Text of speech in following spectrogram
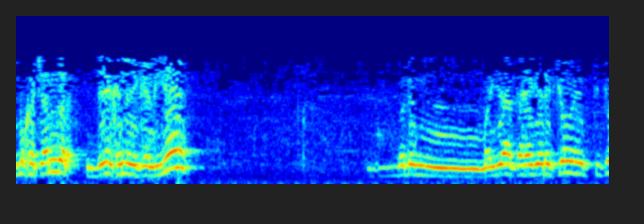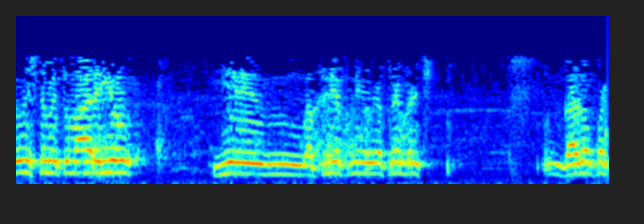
मुखचंद्र देखने के लिए। बोले मैया कहेगे क्यों क्यों इस समय तुम आ रही हो? ये अपनी अपनी, अपने गाड़ों पर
